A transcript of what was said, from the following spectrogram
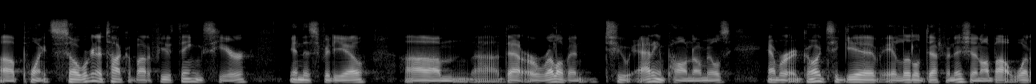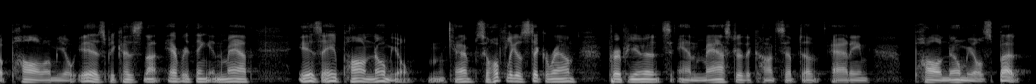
uh, points. So we're going to talk about a few things here in this video um, uh, that are relevant to adding polynomials and we're going to give a little definition about what a polynomial is because not everything in math is a polynomial. Okay, so hopefully you'll stick around for a few minutes and master the concept of adding polynomials. But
